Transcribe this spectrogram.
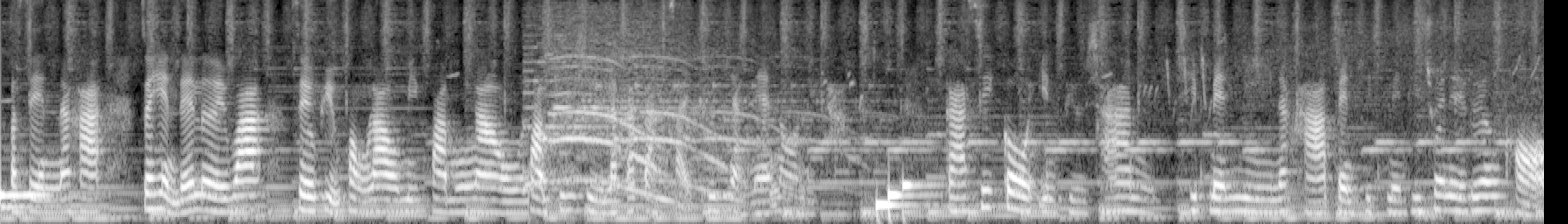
90%นะคะ จะเห็นได้เลยว่าเซลล์ผิวของเรามีความเงา ความชุ่มชื้นและกระจ่างใสขึ้นอย่างแน่นอนเลยค่ะ g a s i g o Infusion ทรีทเมนต์นี้นะคะ เป็นทรีทเมนต์ที่ช่วยในเรื่องของ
